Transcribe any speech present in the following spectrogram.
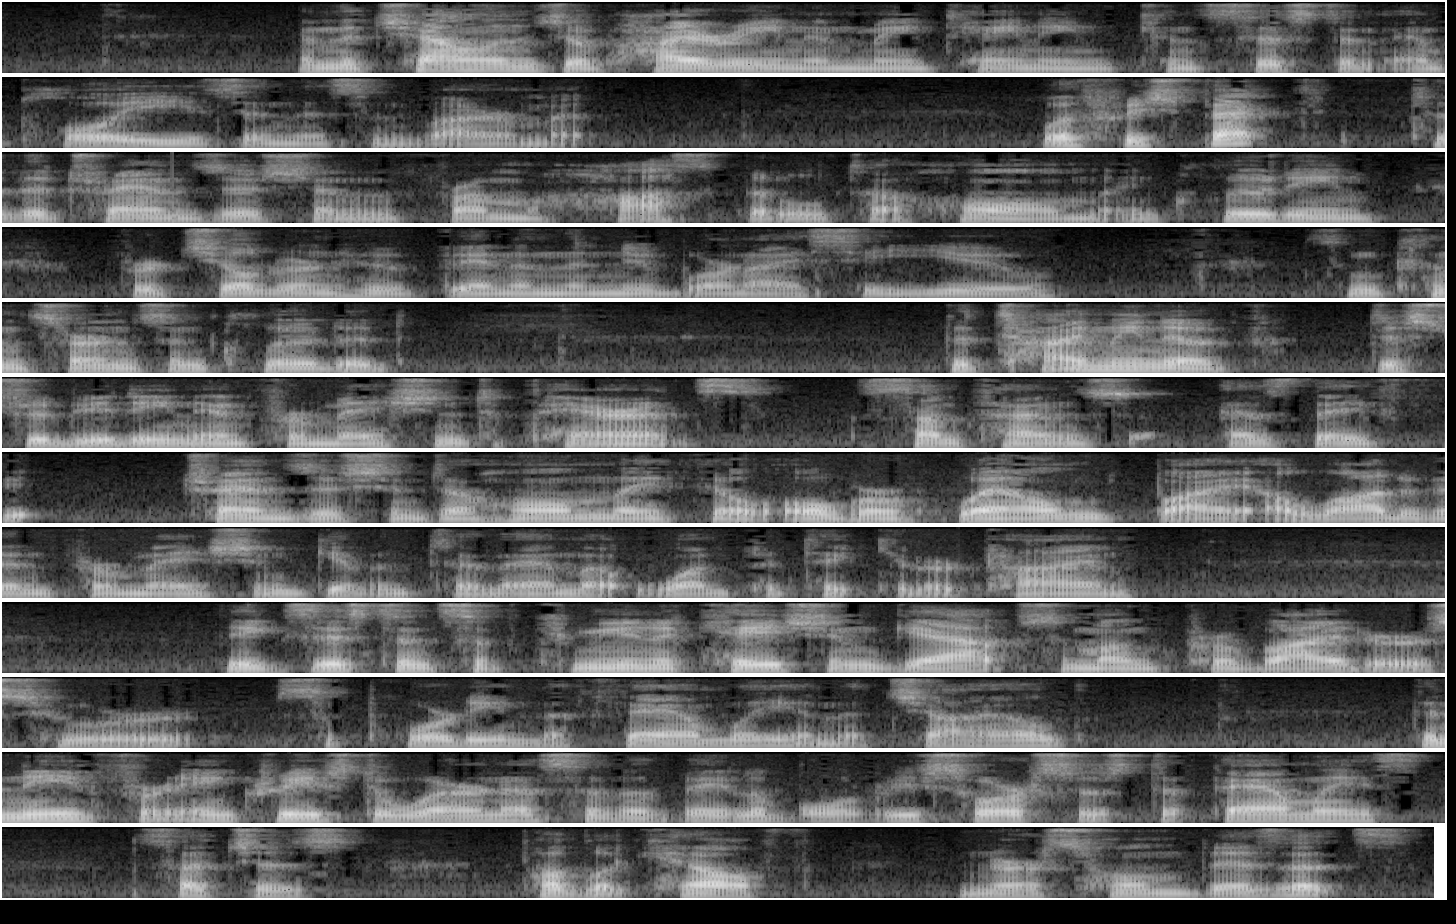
and the challenge of hiring and maintaining consistent employees in this environment. With respect to the transition from hospital to home, including for children who've been in the newborn ICU, some concerns included the timing of distributing information to parents. Sometimes as they transition to home, they feel overwhelmed by a lot of information given to them at one particular time. The existence of communication gaps among providers who are supporting the family and the child. The need for increased awareness of available resources to families, such as public health nurse home visits.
